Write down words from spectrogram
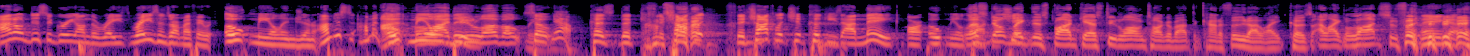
I don't disagree on the rais- raisins. Aren't my favorite. Oatmeal in general. I'm just I'm an I- oatmeal. oh, I do love oatmeal. So Yeah. because the the chocolate the chocolate chip cookies I make are oatmeal. Let's chocolate don't chip. make this podcast too long. Talk about the kind of food I like because I like lots of food. There you go.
